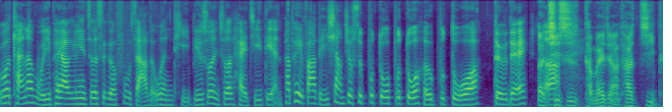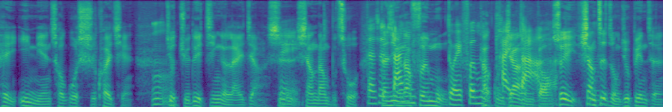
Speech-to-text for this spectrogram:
不过谈到股息配发，因为这是个复杂的问题。比如说，你说台积电，它配发的一项就是不多不多和不多，对不对？呃，其实坦白讲，它既配一年超过十块钱，嗯，就绝对金额来讲是相当不错。但是因为它分母对分母它股价很高，所以像这种就变成，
